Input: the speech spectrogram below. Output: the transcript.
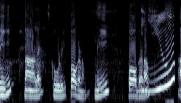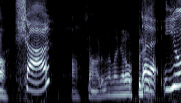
നീ നാളെ സ്കൂളിൽ പോകണം. നീ പോകണം. യു ഷാൾ ആ ഷാൾ എന്ന് പറഞ്ഞു കഴിഞ്ഞാൽ ഉറപ്പില്ല. യു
